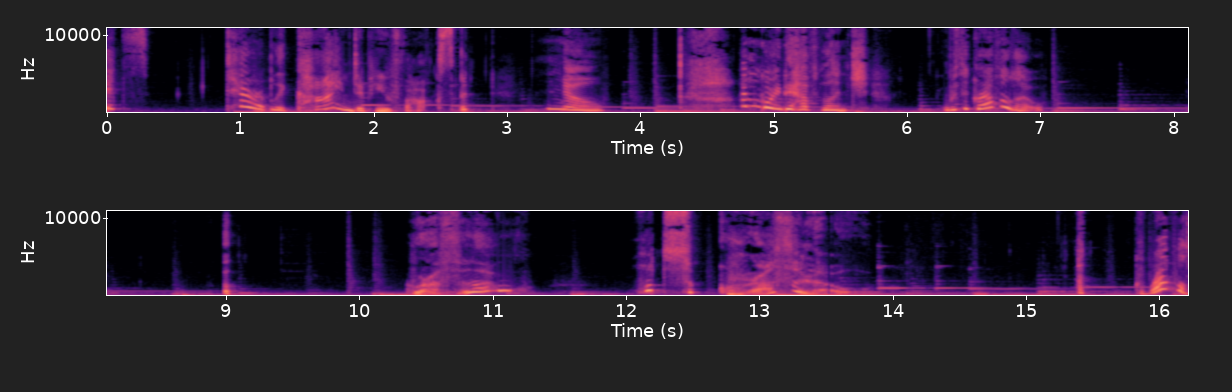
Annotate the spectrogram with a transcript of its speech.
It's terribly kind of you, Fox, but no. I'm going to have lunch with a Gruffalo. A Gruffalo? What's a Gruffalo? A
